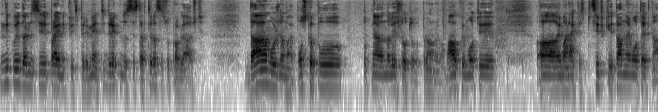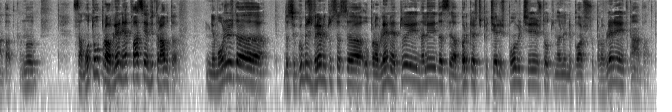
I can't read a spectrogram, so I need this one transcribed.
никой да не си прави никакви експерименти, директно да се стартира с управляващи. Да, може да му е по-скъпо, под нали, защото примерно има малко имоти, а, има някакви специфики там на имота и така нататък. Но самото управление, това си е вид работа. Не можеш да, да се губиш времето с а, управлението и нали, да се бъркаш, че печелиш повече, защото нали, не плащаш управление и така нататък.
